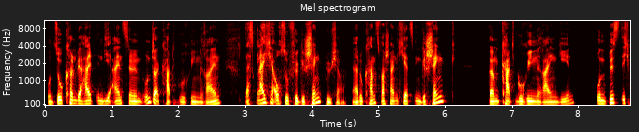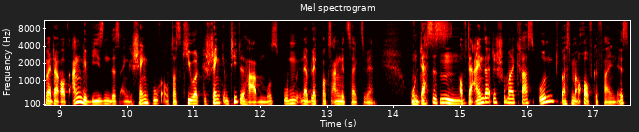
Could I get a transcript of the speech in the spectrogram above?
Und so können wir halt in die einzelnen Unterkategorien rein. Das gleiche auch so für Geschenkbücher. Ja, du kannst wahrscheinlich jetzt in Geschenkkategorien ähm, reingehen und bist nicht mehr darauf angewiesen, dass ein Geschenkbuch auch das Keyword Geschenk im Titel haben muss, um in der Blackbox angezeigt zu werden. Und das ist mhm. auf der einen Seite schon mal krass und was mir auch aufgefallen ist,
